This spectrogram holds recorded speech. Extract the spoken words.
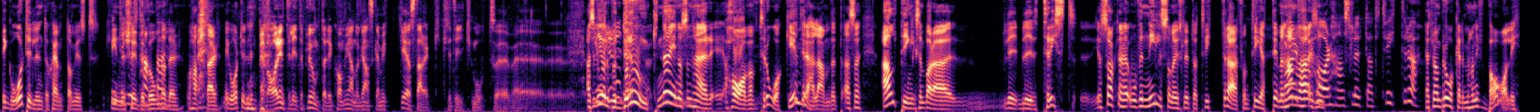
det går tydligen inte att skämta om just kvinnors just huvudbonader och hattar. Det går tydligen inte. Men var det inte lite plumpt där? Det kom ju ändå ganska mycket stark kritik mot eh, Alltså vi håller på att drunkna i någon sån här eh, hav av tråkighet i det här landet. Alltså allting liksom bara eh, blir, blir trist. Jag saknar här Ove Nilsson har ju slutat twittra från TT men han Varför var liksom, har han slutat twittra? Jag tror han bråkade med Hanif Bali.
